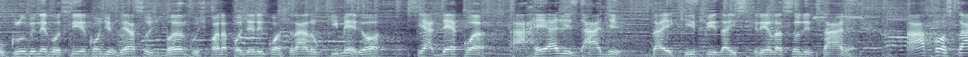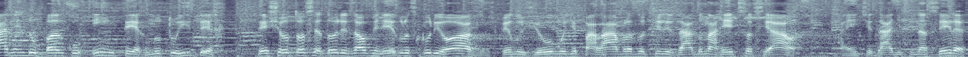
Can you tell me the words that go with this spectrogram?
O clube negocia com diversos bancos para poder encontrar o que melhor se adequa à realidade da equipe da Estrela Solitária. A postagem do Banco Inter no Twitter deixou torcedores alvinegros curiosos pelo jogo de palavras utilizado na rede social. A entidade financeira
